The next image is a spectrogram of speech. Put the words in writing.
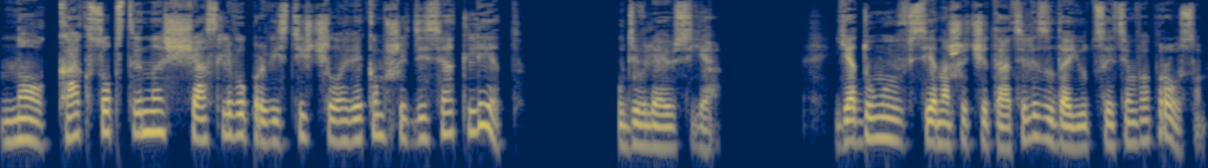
Но как, собственно, счастливо провести с человеком 60 лет? Удивляюсь я. Я думаю, все наши читатели задаются этим вопросом.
